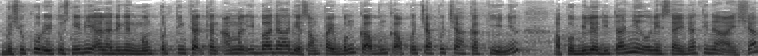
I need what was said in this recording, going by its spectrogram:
Bersyukur itu sendiri adalah dengan mempertingkatkan amal ibadah dia sampai bengkak-bengkak pecah-pecah kakinya. Apabila ditanya oleh Sayyidatina Aisyah,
